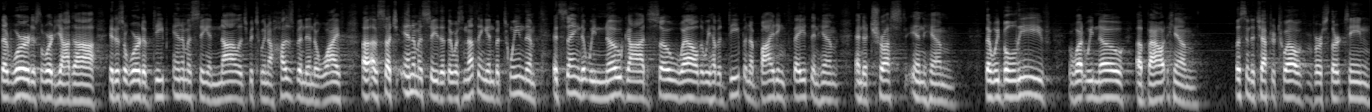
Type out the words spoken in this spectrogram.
That word is the word yada. It is a word of deep intimacy and knowledge between a husband and a wife, uh, of such intimacy that there was nothing in between them. It's saying that we know God so well that we have a deep and abiding faith in Him and a trust in Him, that we believe what we know about Him. Listen to chapter 12, verse 13.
